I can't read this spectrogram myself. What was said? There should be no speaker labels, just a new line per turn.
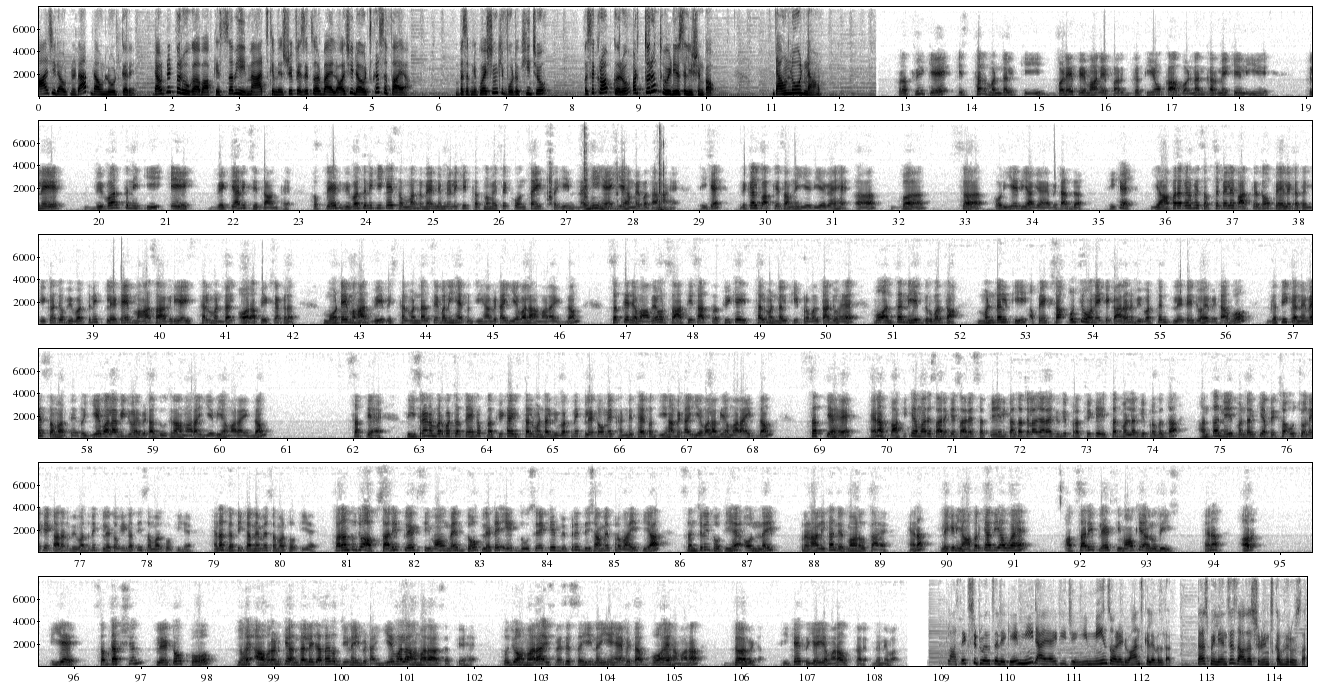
आज ही Doubtnut app download करें। डाउटनेट पर होगा अब आपके सभी मैथ्स, केमिस्ट्री, फिजिक्स और बायोलॉजी डाउट्स का सफाया। बस अपने क्वेश्चन की फ़ोटो खींचो, उसे क्रॉप करो और तुरंत वीडियो सोल्यूशन पाओ। Download now.
पृथ्वी के स्थल मंडल की बड़े पैमाने पर गतियों का वर्णन करने के लिए प्लेट विवर्तनिकी एक वैज्ञानिक सिद्धांत है। तो प्लेट विवर्तनिकी के संबंध में निम्नलिखित कथनों में से कौन सा एक सही नहीं है, ये हमें बताना है। ठीक है? विकल्प आपके सामने ये दिए गए हैं, अ, ब, स, और ये दिया गया है बेटा द, ठीक है? यहाँ पर अगर मैं सबसे पहले बात करता हूँ, पहले कथन की, का जो विवर्तनिक प्लेटें महासागरीय स्थल मंडल और अपेक्षाकृत, मोटे महाद्वीप स्थल मंडल से बनी है तो जी हाँ बेटा, ये वाला हमारा एकदम सत्य जवाब है, और साथ ही साथ पृथ्वी के स्थल मंडल की प्रबलता जो है, वो अंतर्निहित दुर्बलता, मंडल की अपेक्षा उच्च होने के कारण विवर्तन प्लेटें जो है बेटा, वो गति करने में समर्थ है। तो ये वाला भी जो है बेटा, दूसरा हमारा, ये भी हमारा एकदम सत्य है। तीसरे नंबर पर चलते हैं कि पृथ्वी का स्थल मंडल विवर्तनिक प्लेटों में खंडित है। तो जी हाँ बेटा, ये वाला भी हमारा एकदम सत्य है। है ना? बाकी के हमारे सारे के सारे सत्य ही निकलता चला जा रहा है, क्योंकि पृथ्वी के स्थल मंडल की प्रबलता अंतर्निहित मंडल की अपेक्षा उच्च होने के कारण विवर्तनिक प्लेटों की गति समर्थ होती है। है ना? गति करने में समर्थ होती है। परंतु जो अपसारी प्लेट सीमाओं में दो प्लेटें एक दूसरे के विपरीत दिशा में प्रवाहित या संचरित होती है और नई प्रणाली का निर्माण होता है है ना? लेकिन यहाँ पर क्या दिया हुआ है? अपसारी प्लेट सीमाओं के अनुदिश है ना? और ये सबडक्शन प्लेटों को जो है आवरण के अंदर ले जाता है तो जी नहीं बेटा, ये वाला हमारा असत्य है। तो जो हमारा इसमें से सही नहीं है बेटा, वो है हमारा द बेटा, ठीक है? तो यही हमारा उत्तर है। धन्यवाद।
क्लास सिक्स से ट्वेल्थ से लेके NEET I I T JEE mains और एडवांस के लेवल तक। दस मिलियन से ज़्यादा स्टूडेंट्स का भरोसा।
